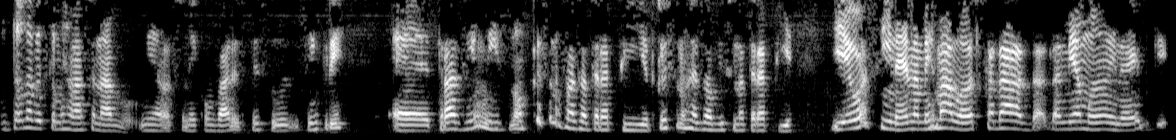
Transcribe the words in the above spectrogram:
E toda vez que eu me relacionava, me relacionei com várias pessoas, sempre é, traziam isso. Não, por que você não faz a terapia? Por que você não resolve isso na terapia? E eu, assim, né, na mesma lógica da, da, da, minha mãe, né? Porque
